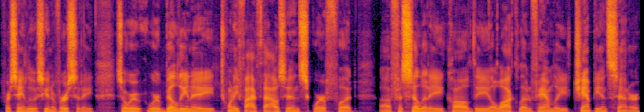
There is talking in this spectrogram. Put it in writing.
for St. Louis University. So we're, we're building a 25,000 square foot uh, facility called the O'Loughlin Family Champions Center,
